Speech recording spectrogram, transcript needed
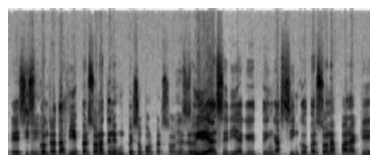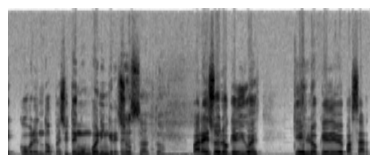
Es decir, Sí. si contratás 10 personas, tenés un peso por persona. Exacto. Lo ideal sería que tengas 5 personas para que cobren 2 pesos y tenga un buen ingreso. Exacto. Para eso lo que digo es, ¿qué es lo que debe pasar?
